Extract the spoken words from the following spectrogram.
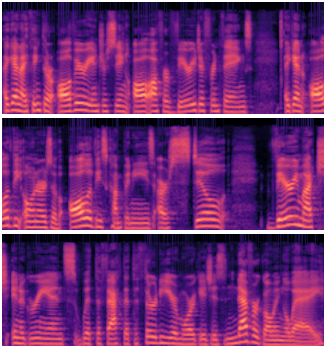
again, I think they're all very interesting. All offer very different things. Again, all of the owners of all of these companies are still very much in agreement with the fact that the 30 year mortgage is never going away.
